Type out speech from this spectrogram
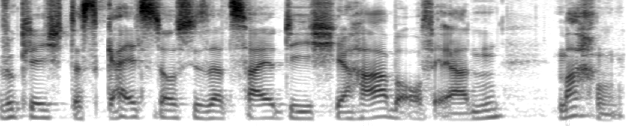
wirklich das Geilste aus dieser Zeit, die ich hier habe auf Erden, machen.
